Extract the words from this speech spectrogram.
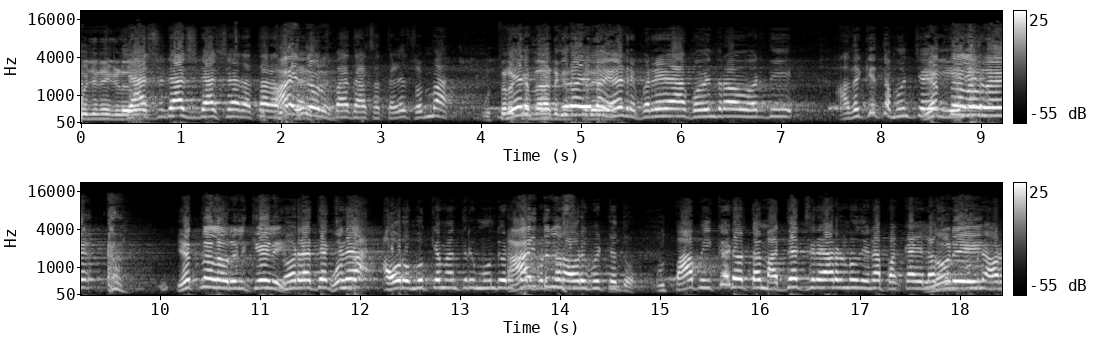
ಯೋಜನೆಗಳು. ಡ್ಯಾಶ್ ಡ್ಯಾಶ್ ಡ್ಯಾಶ್. ದಾಸ್ ಅಂತೇಳಿ ಸುಮ್ಮ ಉತ್ತರ ಇಲ್ಲ ಹೇಳ್ರಿ. ಬರೇ ಗೋವಿಂದರಾವ್ ವರದಿ ಅದಕ್ಕಿಂತ ಮುಂಚೆ ಯತ್ನಾಳ್ ಏನೇನು- ಅವರೇ ಯತ್ನಾಳ್ ಅವ್ರು ಇಲ್ಲಿ ಕೇಳಿ. ನೋಡ್ರಿ ಅಧ್ಯಕ್ಷರೇ ಅವರು ಮುಖ್ಯಮಂತ್ರಿ ಮುಂದುವರಿ ಆಯ್ತು ನೀವು- ಅವ್ರಿಗೆ ಬಿಟ್ಟಿದ್ದು. ಪಾಪ ಈ ಕಡೆ ಅವ್ರು ತಮ್ಮ ಅಧ್ಯಕ್ಷರು ಯಾರು ಅನ್ನೋದು ಇನ್ನ ಪಕ್ಕ ಇಲ್ಲ ನೋಡಿ ಯತ್ನಲ್ ಅವ್ರ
